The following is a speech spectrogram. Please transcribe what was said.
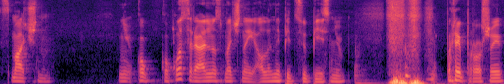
смачно. Ні, кокос реально смачний, але не під цю пісню. Перепрошую.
